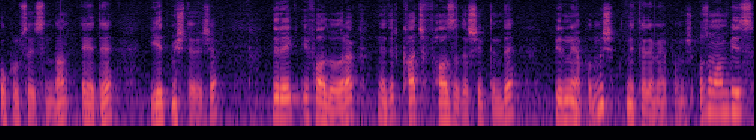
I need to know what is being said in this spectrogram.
okul sayısından E'de 70 derece. Direkt ifade olarak nedir? Kaç fazladır şeklinde bir ne yapılmış? Niteleme yapılmış. O zaman biz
